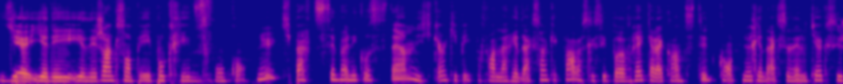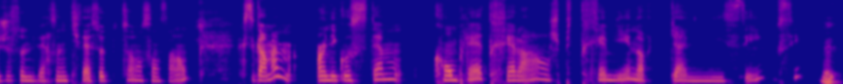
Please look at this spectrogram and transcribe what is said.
Il y, a, des, gens qui sont payés pour créer du faux contenu qui participent à l'écosystème. Il y a quelqu'un qui est payé pour faire de la rédaction quelque part parce que c'est pas vrai qu'à la quantité de contenu rédactionnel qu'il y a, que c'est juste une personne qui fait ça tout ça dans son salon. C'est quand même un écosystème complet, très large, puis très bien organisé aussi. Mais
